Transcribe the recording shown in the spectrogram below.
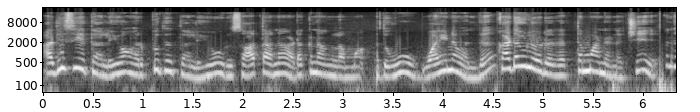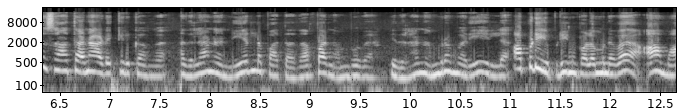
அதிசயத்தாலையும் அற்புதத்தாலையும் ஒரு சாத்தான அடக்குனாங்களாமா. அதுவும் ஒயினை வந்து கடவுளோட ரத்தமா நினைச்சு அந்த சாத்தான அடக்கியிருக்காங்க. அதெல்லாம் நான் நேர்ல பார்த்தாதான்ப்பா நம்புவேன். இதெல்லாம் நம்புற மாதிரியே இல்ல. அப்படி இப்படின்னு புலம்புனவ ஆமா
